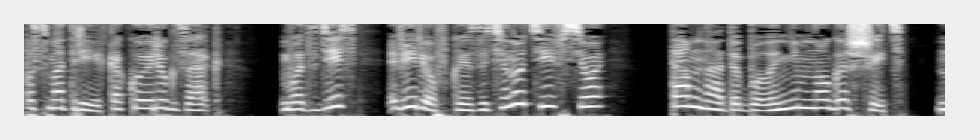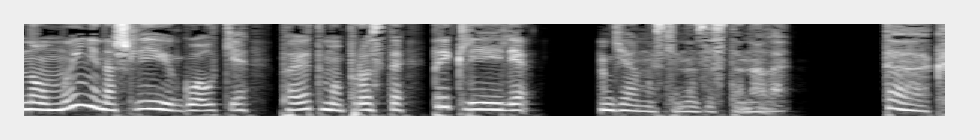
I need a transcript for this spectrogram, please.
посмотри, какой рюкзак. Вот здесь веревкой затянуть и все. Там надо было немного шить, но мы не нашли иголки, поэтому просто приклеили». Я мысленно застонала. «Так,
